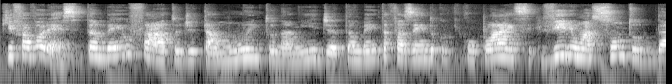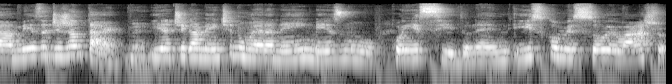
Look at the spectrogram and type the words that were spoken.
que favorece. Também o fato de estar tá muito na mídia também está fazendo que compliance vire um assunto da mesa de jantar. É. E antigamente não era nem mesmo conhecido, né? Isso começou, eu acho,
